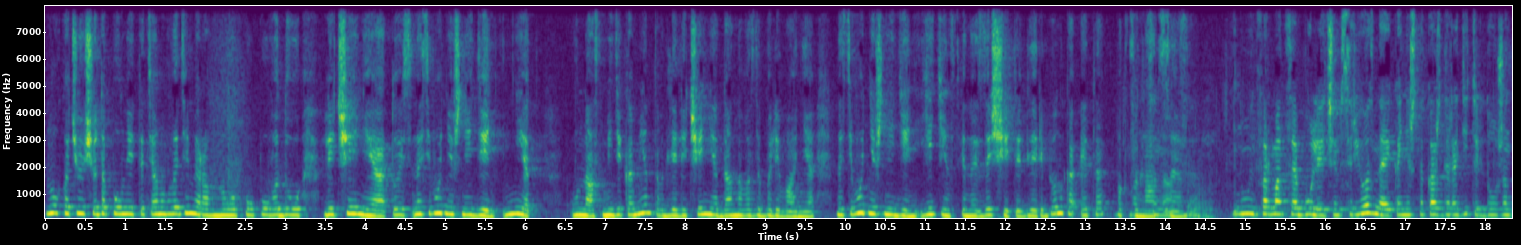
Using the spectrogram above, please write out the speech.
Но хочу еще дополнить Татьяну Владимировну по поводу лечения. То есть на сегодняшний день нет у нас медикаментов для лечения данного заболевания. На сегодняшний день единственной защитой для ребенка это вакцинация. вакцинация. Ну, информация более чем серьезная, и, конечно, каждый родитель должен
